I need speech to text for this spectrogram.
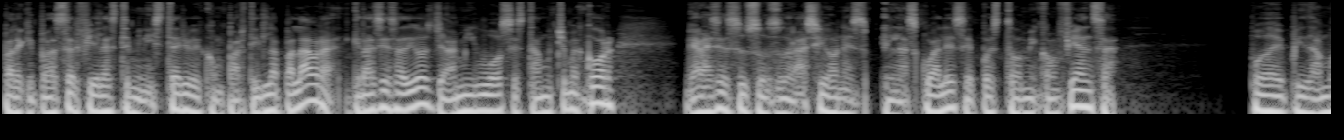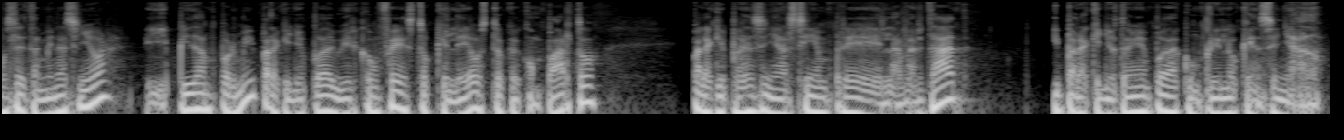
para que pueda ser fiel a este ministerio y compartir la palabra. Gracias a Dios, ya mi voz está mucho mejor, gracias a sus oraciones en las cuales he puesto mi confianza. Pues pidámosle también al Señor y pidan por mí para que yo pueda vivir con fe esto que leo, esto que comparto, para que pueda enseñar siempre la verdad y para que yo también pueda cumplir lo que he enseñado.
